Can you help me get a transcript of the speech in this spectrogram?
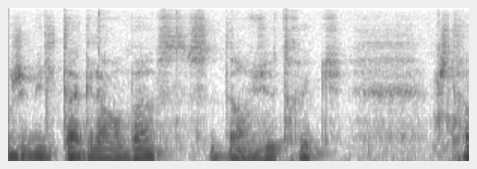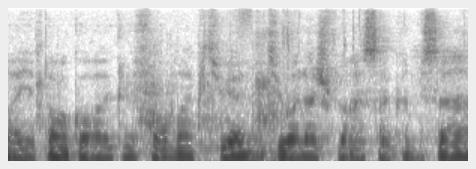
j'ai mis le tag là en bas, c'était un vieux truc. Je travaillais pas encore avec le format actuel, mais tu vois là je ferais ça comme ça.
